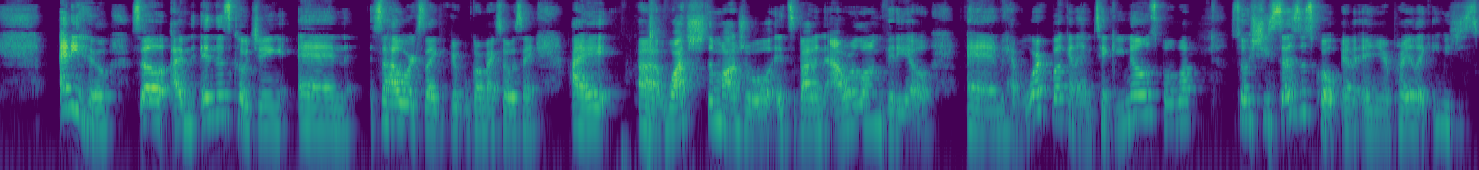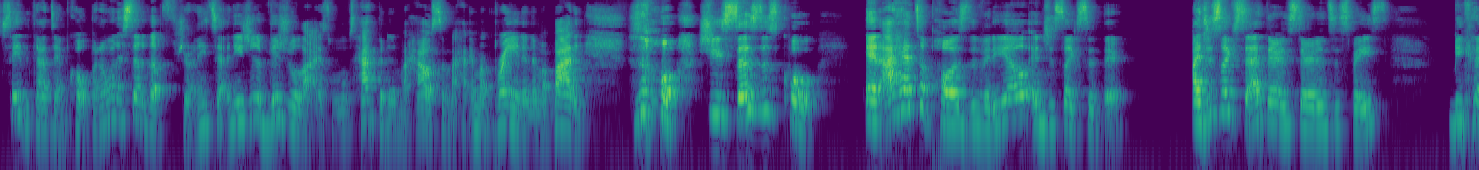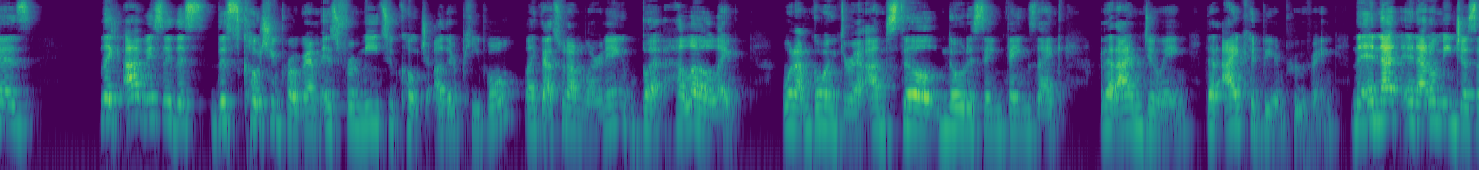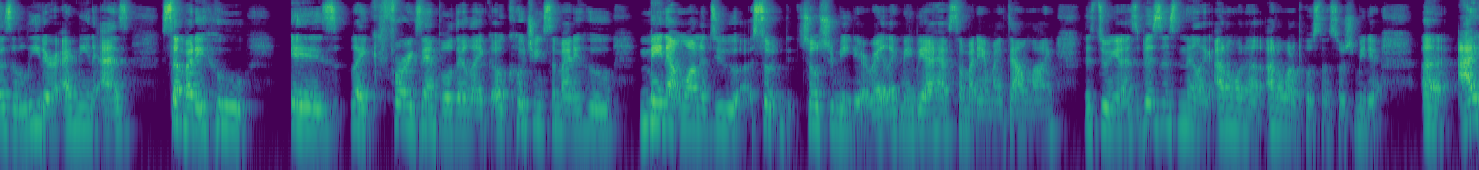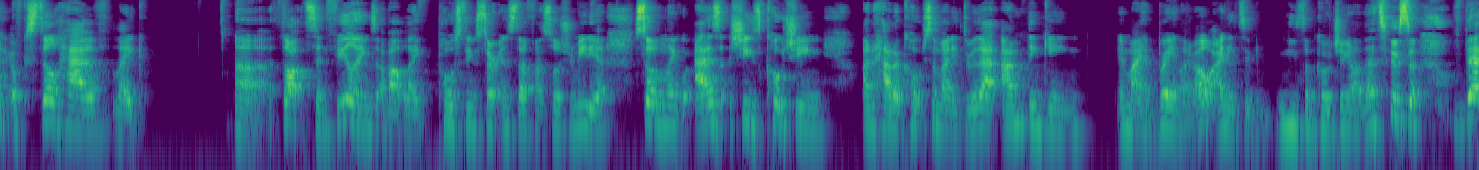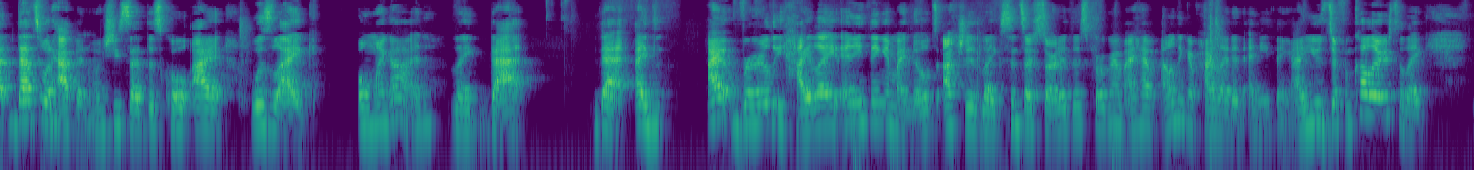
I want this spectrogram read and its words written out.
Anywho, so I'm in this coaching and so how it works, like going back to what I was saying, I uh, watch the module. It's about an hour long video, and we have a workbook, and I'm taking notes, blah, blah, blah. So she says this quote, and, and you're probably like, Amy, just say the goddamn quote, but I want to set it up for you. I need to, I need you to visualize what's happening in my house, in my, in my brain, and in my body. So she says this quote, and I had to pause the video and just like sit there. I just like sat there and stared into space because like obviously this this coaching program is for me to coach other people. Like that's what i'm learning. But hello like when i'm going through it i'm still noticing things like that i'm doing that i could be improving. And that and i don't mean just as a leader. I mean as somebody who is like for example they're like oh coaching somebody who may not want to do so, social media right? Like maybe i have somebody in my downline that's doing it as a business and they're like i don't want to i don't want to post on social media. Uh, i still have like uh thoughts and feelings about like posting certain stuff on social media. So like as she's coaching on how to coach somebody through that i'm thinking in my brain like oh i need to need some coaching on that too. So that that's what happened. When she said this quote i was like oh my god like that that i i rarely highlight anything in my notes. Actually like since i started this program i have i don't think i've highlighted anything. I use different colors to like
